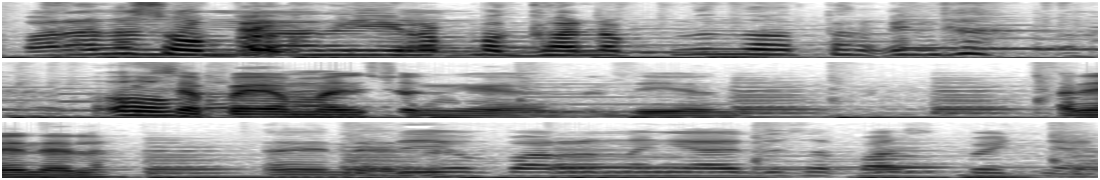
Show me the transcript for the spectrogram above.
Parang Sana ano sobrang hirap maghanap nun, natangin na. Oh, Isa pa yung mansion ngayon. Hindi yun. Ano yun nila? ayun na. Hindi yung parang nangyari sa passport niya.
